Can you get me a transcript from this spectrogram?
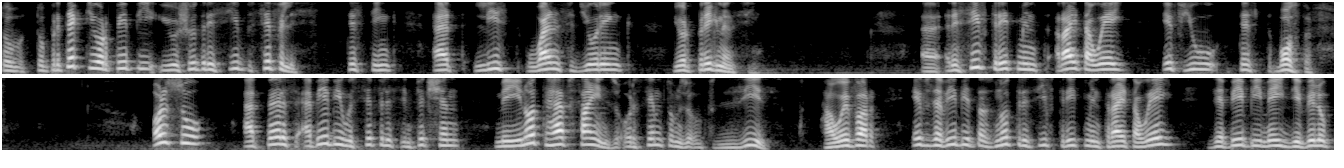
To, to protect your baby, you should receive syphilis testing at least once during your pregnancy. Uh, receive treatment right away if you test positive. Also, at birth, a baby with syphilis infection may not have signs or symptoms of disease. However, if the baby does not receive treatment right away, the baby may develop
